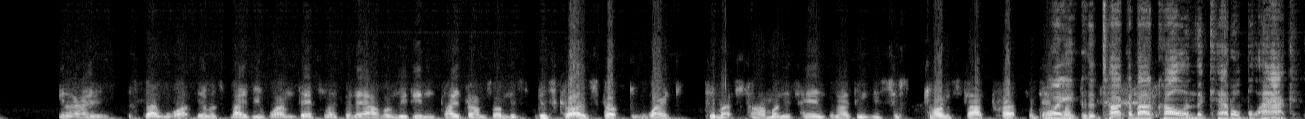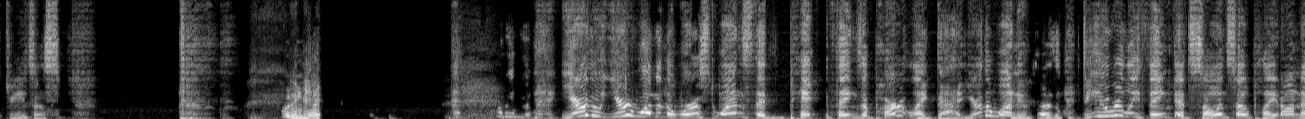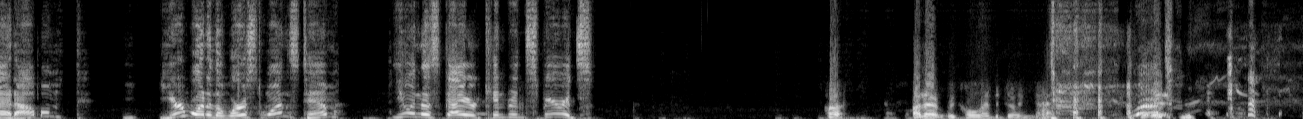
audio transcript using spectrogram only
you know, so what? There was maybe one Def Leppard album he didn't play drums on. This this guy's got way too much time on his hands, and I think he's just trying to start crap for Def Boy, you Leppard. could talk about calling the kettle black. Jesus. What do you mean? What You're the you're one of the worst ones that pick things apart like that. You're the one who does. Do you really think that so and so played on that album? You're one of the worst ones, Tim. You and this guy are kindred spirits. I don't recall ever doing that.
